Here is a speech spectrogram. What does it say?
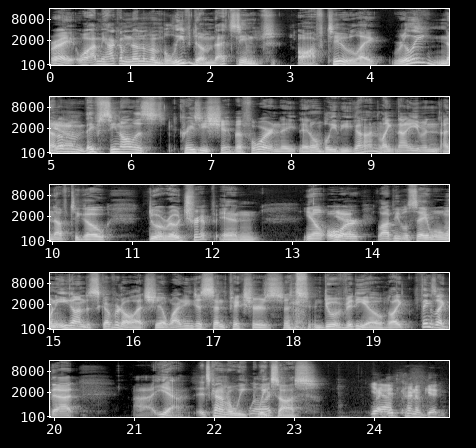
Right. Well, I mean, how come none of them believed him? That seemed off too. Like, really? None of them. They've seen all this crazy shit before, and they they don't believe Egon. Like, not even enough to go do a road trip and. You know, or a lot of people say, well, when Egon discovered all that shit, why didn't he just send pictures and do a video? Like things like that. Uh, yeah, it's kind of a weak Well, weak I- sauce. Yeah, I did kind of get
